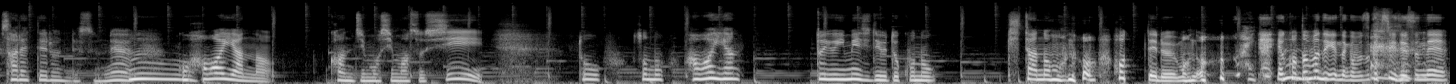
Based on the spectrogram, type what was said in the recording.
されてるんですよね。うんこうハワイアンな感じもしますし、と、その、ハワイアンというイメージで言うと、この、下のもの、彫ってるもの。はい。いや、言葉で言うのが難しいですね。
